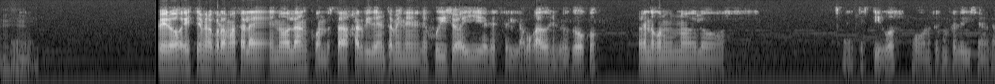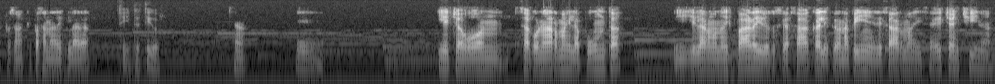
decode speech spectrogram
Ujú. Pero este me recuerda más a la de Nolan cuando estaba Harvey Dent también en el juicio ahí, él es el abogado si no me equivoco, hablando con uno de los eh, testigos, o no sé cómo se le dice a las personas que pasan a declarar. Sí, testigos. Ah, eh, y el chabón saca un arma y la apunta, y el arma no dispara, y el otro se la saca, le pega una piña y desarma, y dice, hecha en China.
